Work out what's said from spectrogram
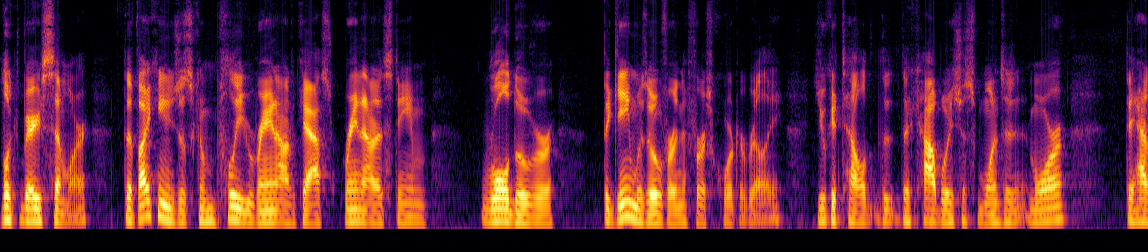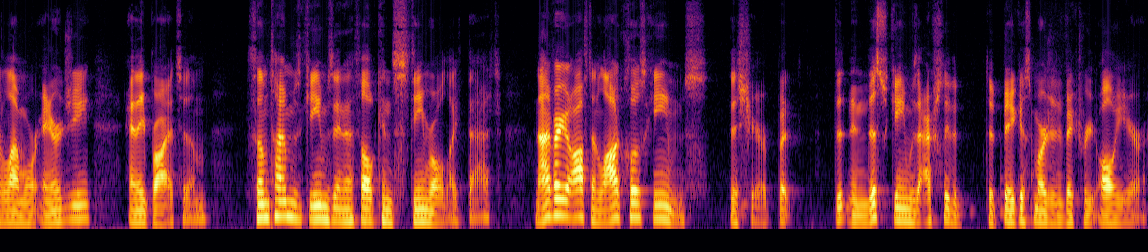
looked very similar. The Vikings just completely ran out of gas, ran out of steam, rolled over. The game was over in the first quarter, really. You could tell the, the Cowboys just wanted it more. They had a lot more energy, and they brought it to them. Sometimes games in the NFL can steamroll like that. Not very often, a lot of close games this year, but th- and this game was actually the, the biggest margin of victory all year.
